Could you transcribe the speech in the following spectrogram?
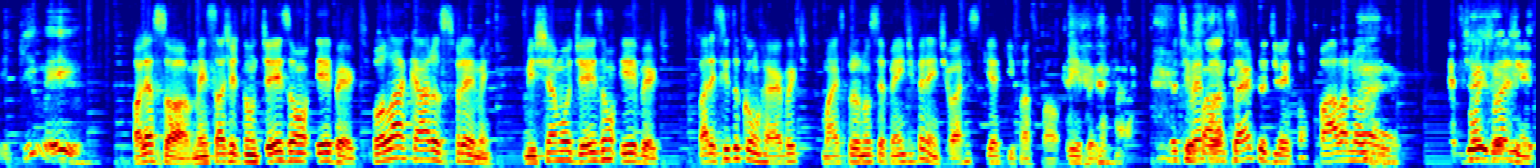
E que e-mail? Olha só, mensagem do Jason Ebert. Olá, caros Fremen. Me chamo Jason Ebert. Parecido com Herbert, mas pronúncia bem diferente. Eu arrisquei aqui, Pascoal. Ebert. Se eu estiver falando certo, Jason, fala no. É, Jason, pra gente.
